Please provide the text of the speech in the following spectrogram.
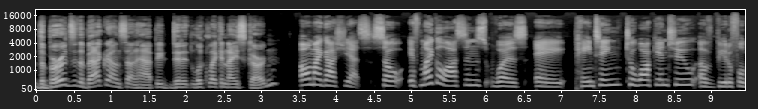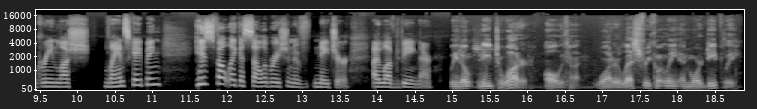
The birds in the background sound happy. Did it look like a nice garden? Oh my gosh, yes. So if Michael Austin's was a painting to walk into of beautiful green lush landscaping, his felt like a celebration of nature. I loved being there. We don't need to water all the time. Water less frequently and more deeply.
